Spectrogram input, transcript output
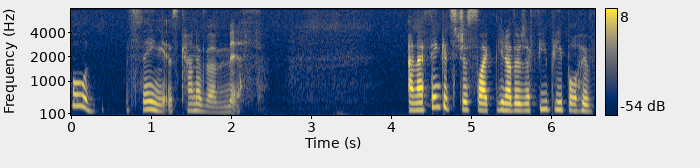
whole thing is kind of a myth and I think it's just like, you know, there's a few people who've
